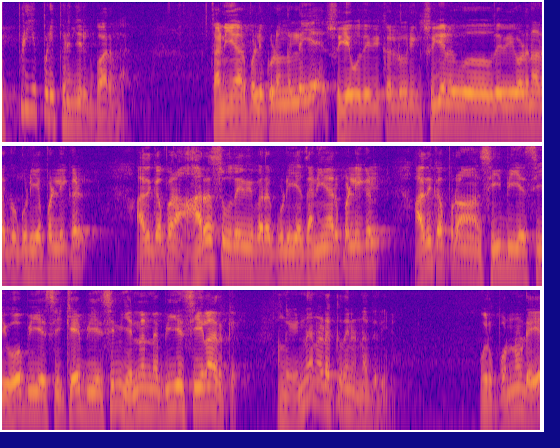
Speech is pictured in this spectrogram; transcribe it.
எப்படி எப்படி பிரிஞ்சிருக்கு பாருங்கள் தனியார் பள்ளிக்கூடங்கள்லேயே சுய உதவி கல்லூரி சுய உதவியோடு நடக்கக்கூடிய பள்ளிகள் அதுக்கப்புறம் அரசு உதவி பெறக்கூடிய தனியார் பள்ளிகள் அதுக்கப்புறம் சிபிஎஸ்சி ஓபிஎஸ்சி கேபிஎஸ்சின்னு என்னென்ன பிஎஸ்சிலாம் இருக்குது அங்கே என்ன நடக்குதுன்னு என்ன தெரியும்? ஒரு பொண்ணுடைய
